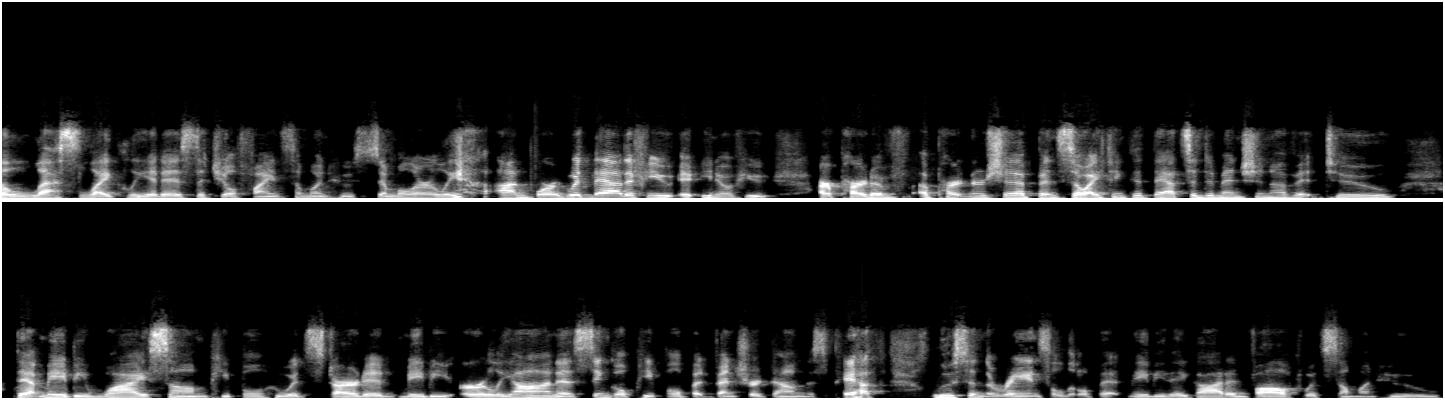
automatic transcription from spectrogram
the less likely it is that you'll find someone who's similarly on board with mm-hmm. that if you you know if you are part of a partnership and so i think that that's a dimension of it too that may be why some people who had started maybe early on as single people but ventured down this path loosened the reins a little bit maybe they got involved with someone who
